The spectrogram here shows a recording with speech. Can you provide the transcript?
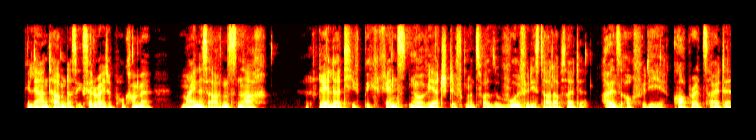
gelernt haben, dass Accelerator-Programme meines Erachtens nach relativ begrenzt nur Wert stiften und zwar sowohl für die Startup-Seite als auch für die Corporate-Seite.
